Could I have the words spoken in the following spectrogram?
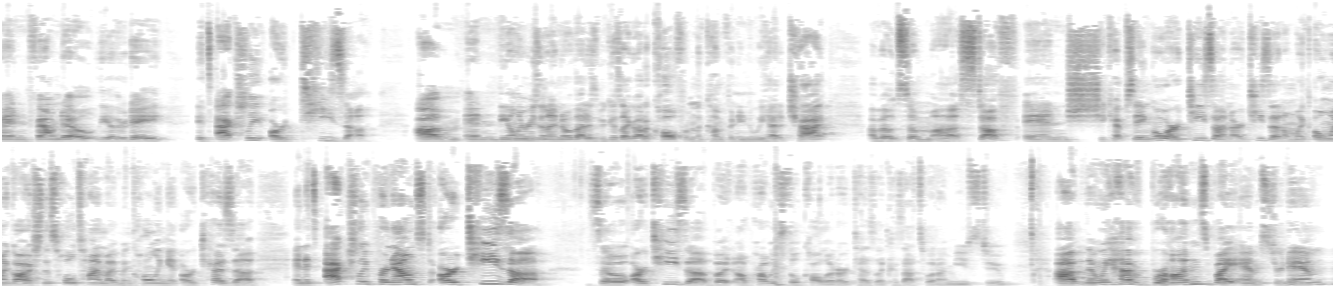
and found out the other day, it's actually Arteza. Um, and the only reason I know that is because I got a call from the company and we had a chat about some uh, stuff and she kept saying, oh, Arteza and Arteza. And I'm like, oh my gosh, this whole time I've been calling it Arteza and it's actually pronounced Arteza. So Arteza, but I'll probably still call it Arteza because that's what I'm used to. Um, then we have Bronze by Amsterdam.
